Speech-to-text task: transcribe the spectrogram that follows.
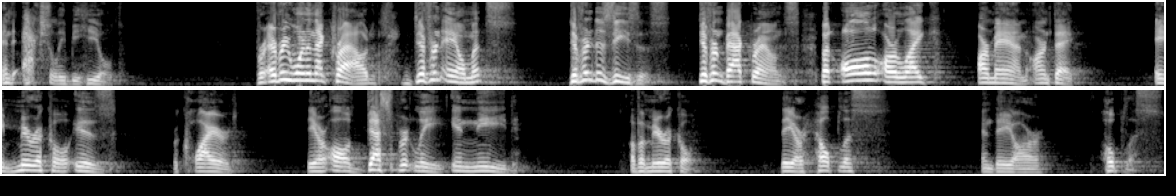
and actually be healed. For everyone in that crowd, different ailments, different diseases, different backgrounds, but all are like our man, aren't they? A miracle is required. They are all desperately in need of a miracle. They are helpless and they are hopeless.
